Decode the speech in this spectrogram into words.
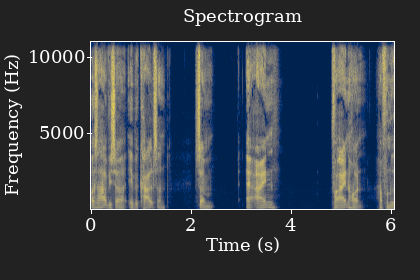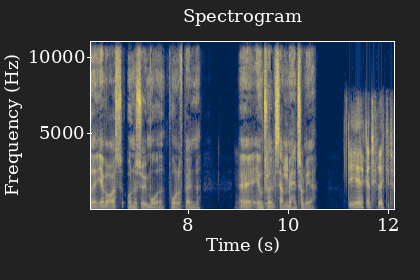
Og så har vi så Ebbe Carlson, som af egen, for egen hånd har fundet ud af, at jeg vil også undersøge mordet på Olof Palme. Mm. Øh, eventuelt sammen med Hans Holmer. Det er ganske rigtigt.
